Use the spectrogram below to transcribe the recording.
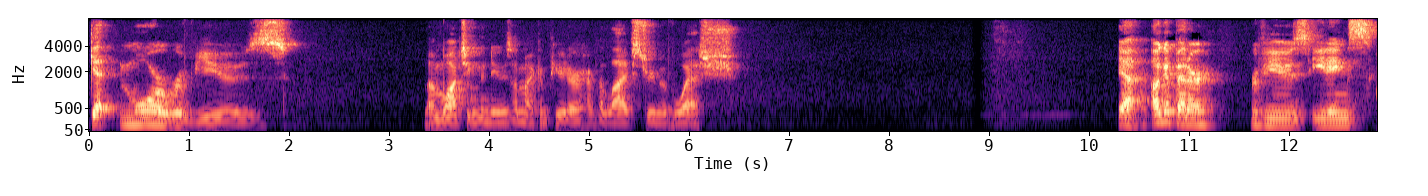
get more reviews. I'm watching the news on my computer. I have a live stream of Wesh. Yeah, I'll get better reviews, eatings.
